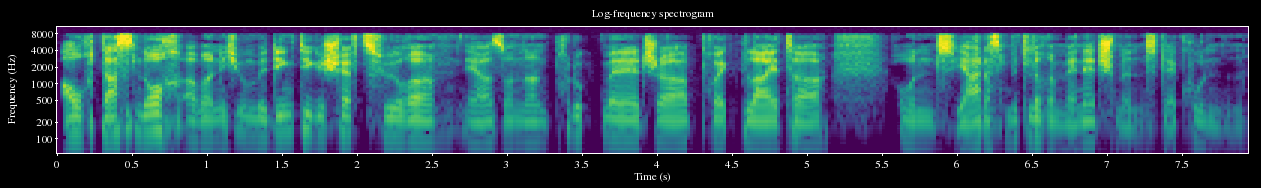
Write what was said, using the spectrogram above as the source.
auch das noch, aber nicht unbedingt die Geschäftsführer, ja, sondern Produktmanager, Projektleiter und ja, das mittlere Management der Kunden.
